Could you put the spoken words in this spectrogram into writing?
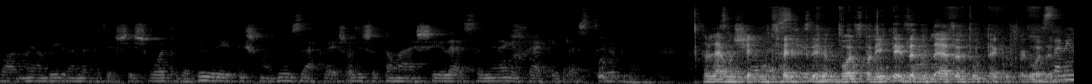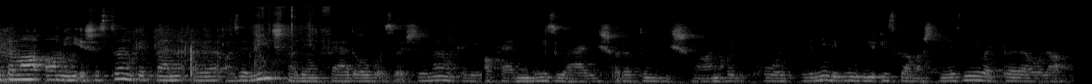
van olyan végrendelkezés is volt, hogy a bőrét is majd nyúzzák le, és az is a Tamásé lesz, hogy ilyen egész elképesztő a Lehosség út, hogy Boston intézetben nehezen tudták ezt megoldani. Szerintem a, ami, és ez tulajdonképpen azért nincs nagyon feldolgozva, és nagyon kevés, akár még vizuális adatunk is van, hogy, hogy ugye mindig úgy izgalmas nézni, vagy például a,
